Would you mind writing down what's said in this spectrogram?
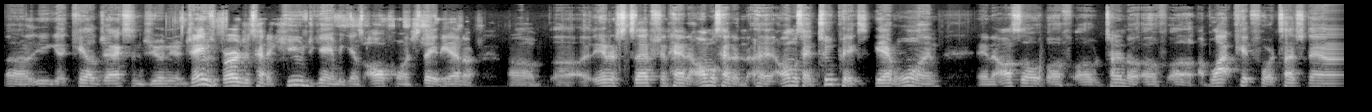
Uh, you got Kale Jackson Jr. James Burgess had a huge game against Alcorn State. He had a uh, uh, interception, had almost had a almost had two picks. He had one, and also a, a returned a, a, a block kick for a touchdown.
